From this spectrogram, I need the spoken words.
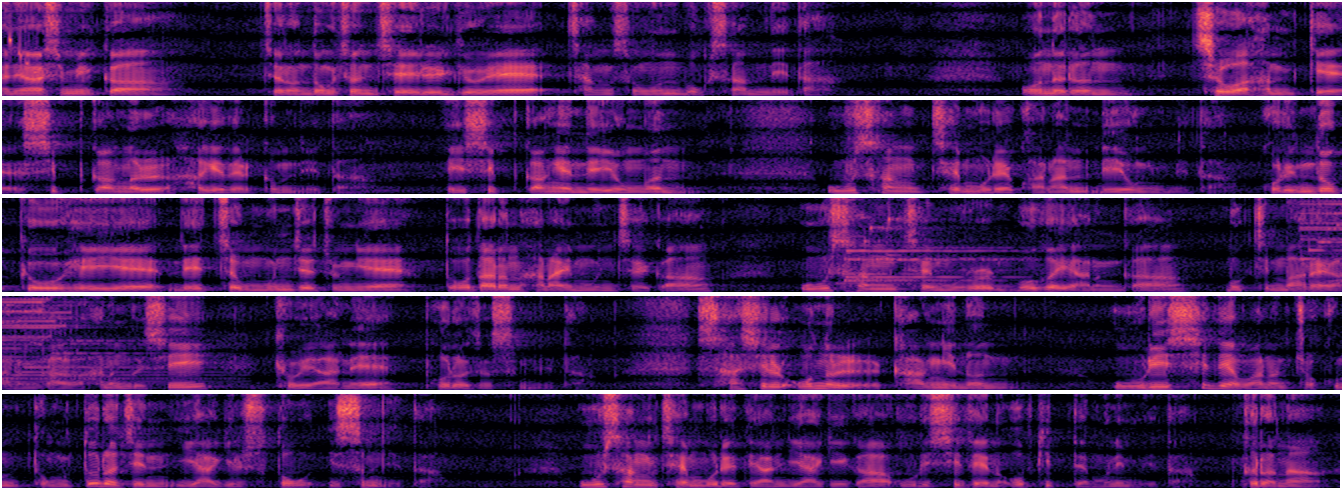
안녕하십니까. 저는 농촌제일교회 장성훈 목사입니다. 오늘은 저와 함께 10강을 하게 될 겁니다. 이 10강의 내용은 우상 제물에 관한 내용입니다. 고린도 교회의 내적 문제 중에 또 다른 하나의 문제가 우상 제물을 먹어야 하는가 먹지 말아야 하는가 하는 것이 교회 안에 벌어졌습니다. 사실 오늘 강의는 우리 시대와는 조금 동떨어진 이야기일 수도 있습니다. 우상 제물에 대한 이야기가 우리 시대에는 없기 때문입니다. 그러나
